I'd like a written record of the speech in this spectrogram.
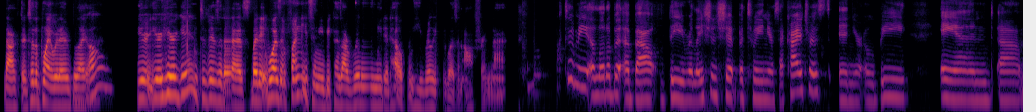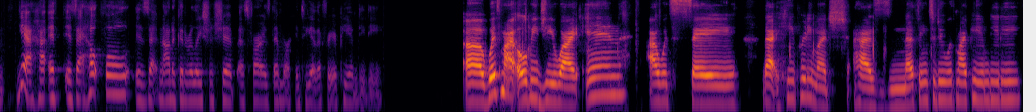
doctor to the point where they would be like, "Oh, you're you're here again to visit us," but it wasn't funny to me because I really needed help, and he really wasn't offering that. To me a little bit about the relationship between your psychiatrist and your OB and um, yeah how, if, is that helpful is that not a good relationship as far as them working together for your pmdd uh, with my OBGYN, I would say that he pretty much has nothing to do with my PMDD.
